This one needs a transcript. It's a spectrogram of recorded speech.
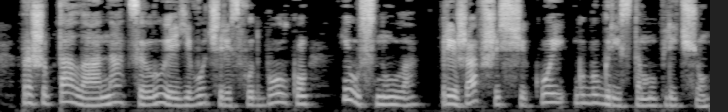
— прошептала она, целуя его через футболку, и уснула, прижавшись щекой к бугристому плечу.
